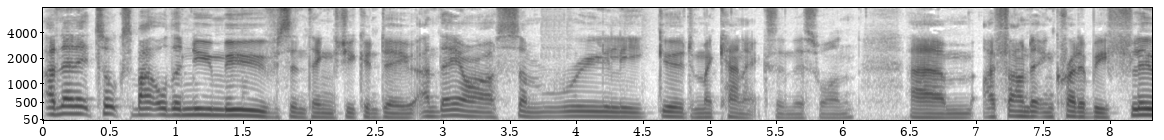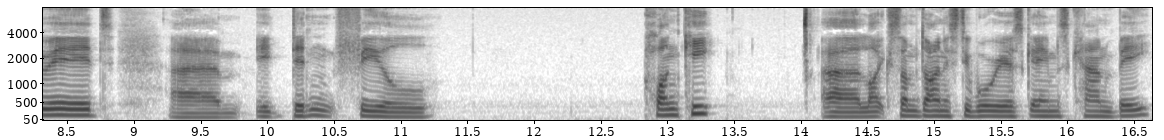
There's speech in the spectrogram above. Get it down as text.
and then it talks about all the new moves and things you can do, and there are some really good mechanics in this one. Um, I found it incredibly fluid. Um, it didn't feel clunky uh, like some Dynasty Warriors games can be,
